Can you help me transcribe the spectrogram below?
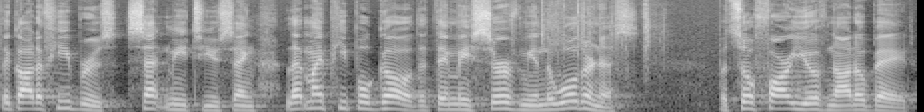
the God of Hebrews, sent me to you, saying, Let my people go, that they may serve me in the wilderness. But so far you have not obeyed.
